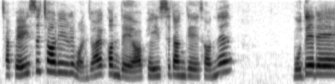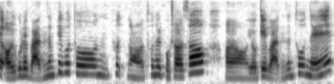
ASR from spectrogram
자 베이스 처리를 먼저 할 건데요. 베이스 단계에서는 모델의 얼굴에 맞는 피부톤 어, 톤을 보셔서 어, 여기에 맞는 톤의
